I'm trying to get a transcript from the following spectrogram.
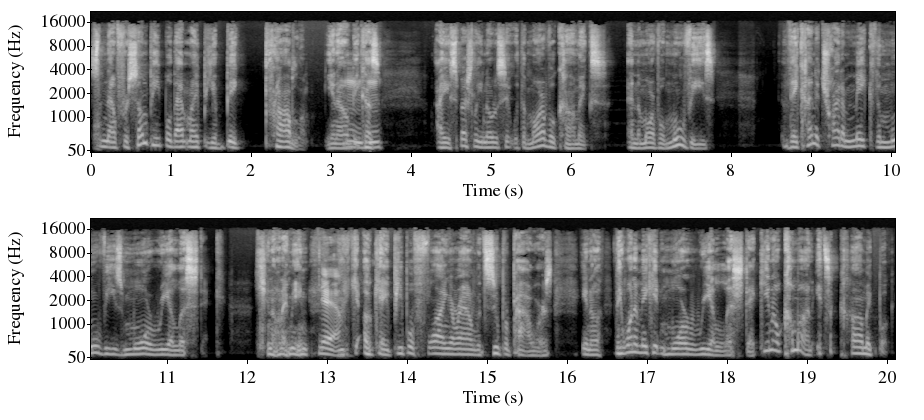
So now for some people that might be a big problem, you know, mm-hmm. because I especially notice it with the Marvel comics and the Marvel movies. They kind of try to make the movies more realistic. You know what I mean? Yeah. Like, okay, people flying around with superpowers. You know, they want to make it more realistic. You know, come on, it's a comic book.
